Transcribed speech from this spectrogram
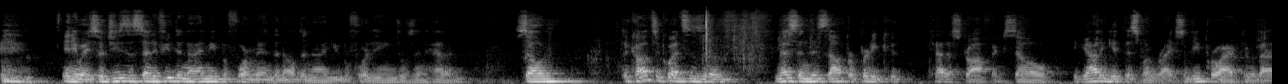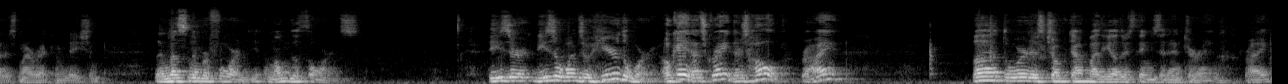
anyway, so Jesus said, "If you deny me before men, then I'll deny you before the angels in heaven." So the consequences of messing this up are pretty catastrophic. So you got to get this one right. So be proactive about it. Is my recommendation. Then lesson number four: among the thorns. These are these are ones who hear the word. Okay, that's great. There's hope, right? But the word is choked out by the other things that enter in, right?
